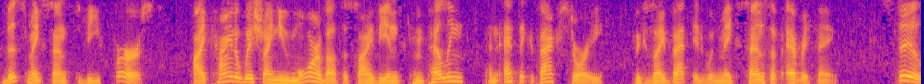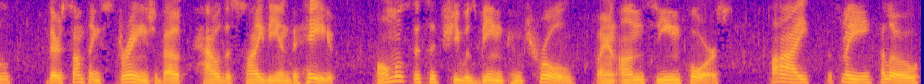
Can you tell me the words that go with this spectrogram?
This makes sense to be first. I kinda wish I knew more about the Scythians' compelling and epic backstory, because I bet it would make sense of everything. Still, there's something strange about how the Scythian behaved, almost as if she was being controlled by an unseen force. Hi, that's me, hello.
